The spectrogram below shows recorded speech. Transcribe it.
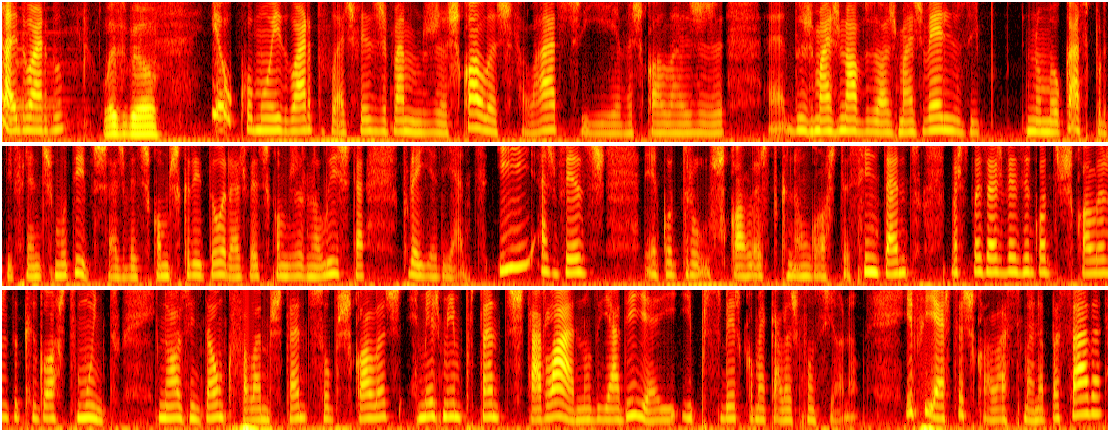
Olá, Eduardo. Olá, Isabel. Eu, como o Eduardo, às vezes vamos a escolas falar e a escolas uh, dos mais novos aos mais velhos e no meu caso, por diferentes motivos, às vezes como escritora, às vezes como jornalista, por aí adiante. E às vezes encontro escolas de que não gosto assim tanto, mas depois às vezes encontro escolas de que gosto muito. Nós, então, que falamos tanto sobre escolas, é mesmo importante estar lá no dia a dia e, e perceber como é que elas funcionam. Eu fui a esta escola a semana passada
